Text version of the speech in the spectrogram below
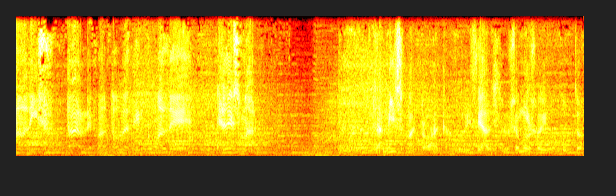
A disfrutar, le faltó decir como al de... Él es. La misma cloaca judicial, si los hemos oído juntos.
